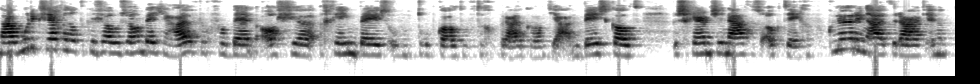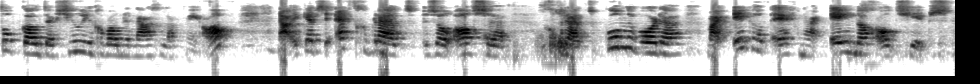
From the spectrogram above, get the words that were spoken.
Nou moet ik zeggen dat ik er sowieso een beetje huiverig voor ben als je geen base of een topcoat hoeft te gebruiken. Want ja, een basecoat beschermt je nagels ook tegen verkleuring uiteraard. En een topcoat, daar ziel je gewoon de nagellak mee af. Nou, ik heb ze echt gebruikt zoals ze gebruikt konden worden. Maar ik had echt na één dag al chips.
